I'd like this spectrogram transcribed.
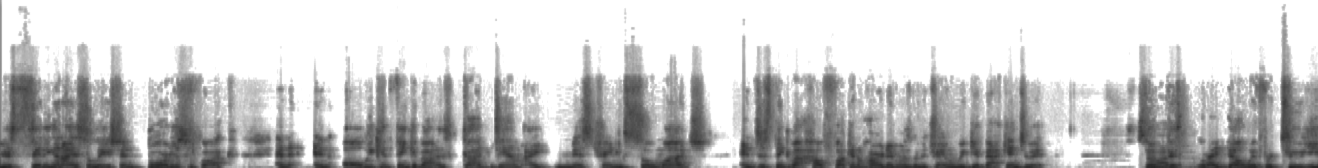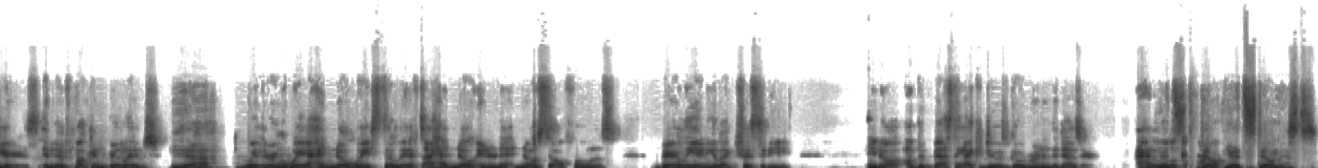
You're sitting in isolation, bored as fuck, and and all we can think about is, God damn, I miss training so much. And just think about how fucking hard everyone's going to train when we get back into it. So oh, this is what I dealt with for two years in the fucking village. Yeah. Withering away. I had no weights to lift. I had no internet, no cell phones, barely any electricity. You know, uh, the best thing I could do is go run in the desert. I had a you little had still, you had stillness.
